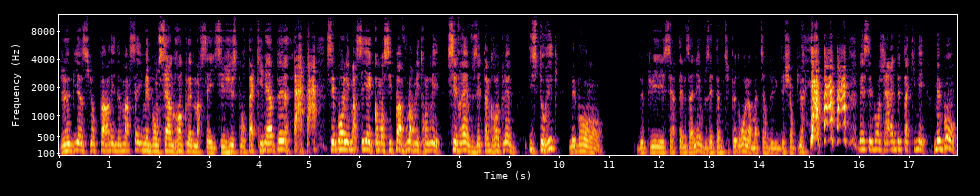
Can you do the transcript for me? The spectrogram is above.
je veux bien sûr parler de Marseille, mais bon, c'est un grand club Marseille. C'est juste pour taquiner un peu. c'est bon, les Marseillais, commencez pas à vouloir m'étrangler. C'est vrai, vous êtes un grand club historique, mais bon, depuis certaines années, vous êtes un petit peu drôle en matière de Ligue des Champions. mais c'est bon, j'arrête de taquiner. Mais bon,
